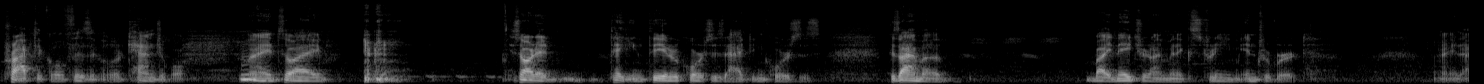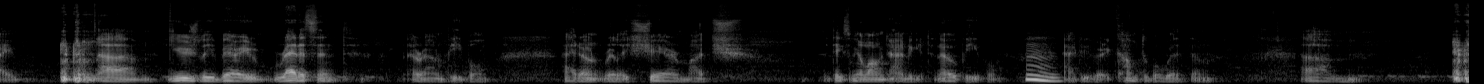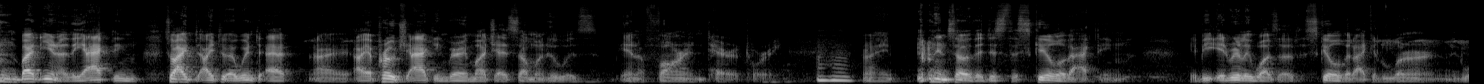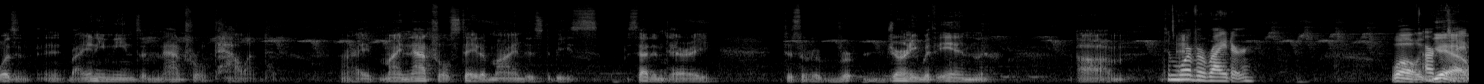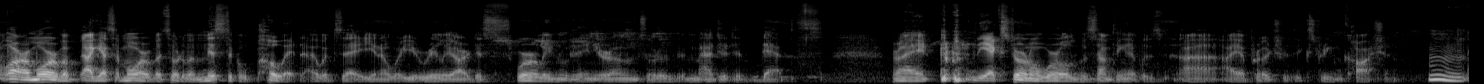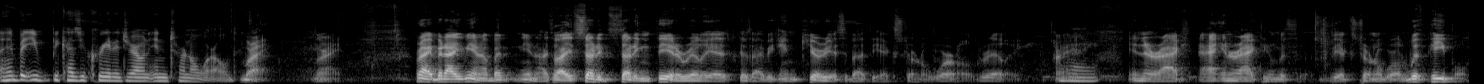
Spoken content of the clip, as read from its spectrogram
practical, physical, or tangible, right? So I started taking theater courses, acting courses, because I'm a by nature I'm an extreme introvert. Right, I um, usually very reticent around people. I don't really share much. It takes me a long time to get to know people. I have to be very comfortable with them. Um, but you know the acting. So I, I, I went to at I, I approached acting very much as someone who was in a foreign territory, right? and so the just the skill of acting, it be it really was a skill that I could learn. It wasn't eh, by any means a natural talent, right? My natural state of mind is to be s- sedentary, to sort of journey within. So more of a writer. Well, yeah, or more of a, I guess, a more of a sort of a mystical poet, I would say, you know, where you really are just swirling within your own sort of imaginative depths, right? the external world was something that was uh, I approached with extreme caution. And- But you because you created your own internal world. Right, right, right. But I, you know, but you know, so I started studying theater really is because I became curious about the external world, really. Right. Right. Interact, interacting with the external world with people,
